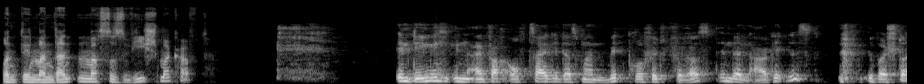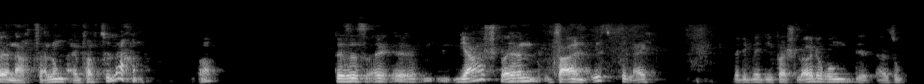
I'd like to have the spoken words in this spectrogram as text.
Und den Mandanten machst du es wie schmackhaft? Indem ich ihnen einfach aufzeige, dass man mit Profit First in der Lage ist, über Steuernachzahlungen einfach zu lachen. Das ist, äh, äh, ja, Steuern zahlen ist vielleicht, wenn ich mir die Verschleuderung, also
